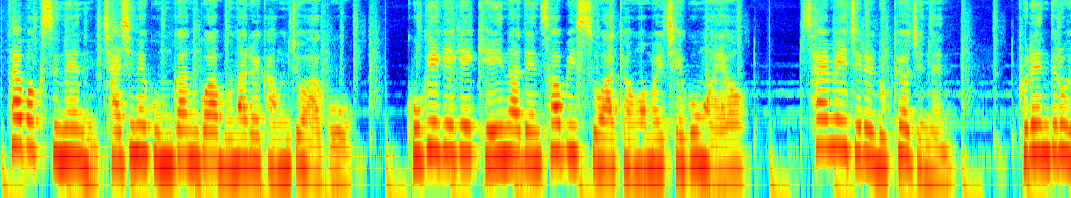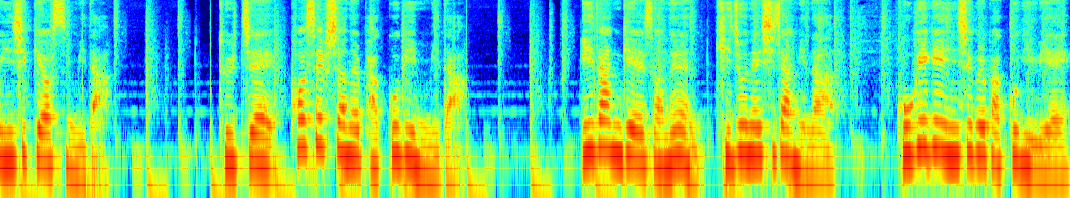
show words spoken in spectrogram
스타벅스는 자신의 공간과 문화를 강조하고 고객에게 개인화된 서비스와 경험을 제공하여 삶의 질을 높여주는 브랜드로 인식되었습니다. 둘째, 퍼셉션을 바꾸기입니다. 이 단계에서는 기존의 시장이나 고객의 인식을 바꾸기 위해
